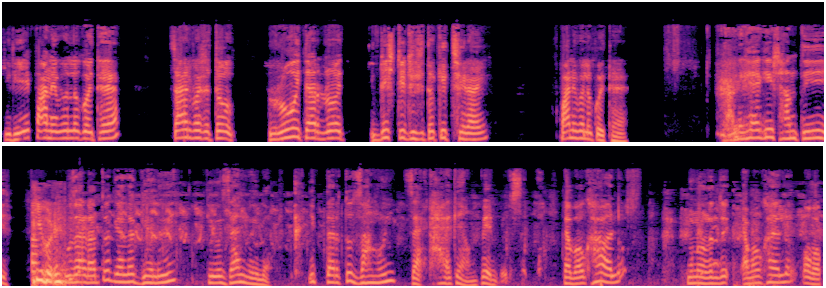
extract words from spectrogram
কিরে পানি বলল কইতে চারপাশে তো রোদ আর রোদ বৃষ্টি টিষ্টি তো কিচ্ছু নাই। পানি বলে কইতে পানি খেয়ে কি শান্তি? পূজাটা তো গেল গেলই কেউ জানবই না। ইফতার তো জামই যা খায় কে আমি পেট বেড়েছে এবাও খাওয়ালো। মনে হলো যে এবাও খাওয়ালো অবাক।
